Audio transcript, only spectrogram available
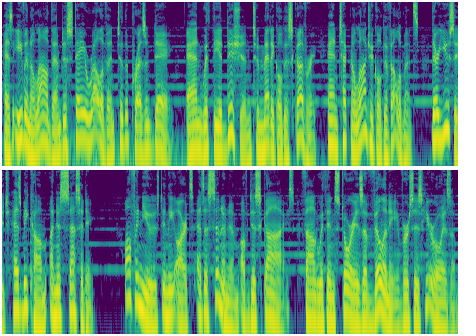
has even allowed them to stay relevant to the present day, and with the addition to medical discovery and technological developments, their usage has become a necessity often used in the arts as a synonym of disguise, found within stories of villainy versus heroism,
